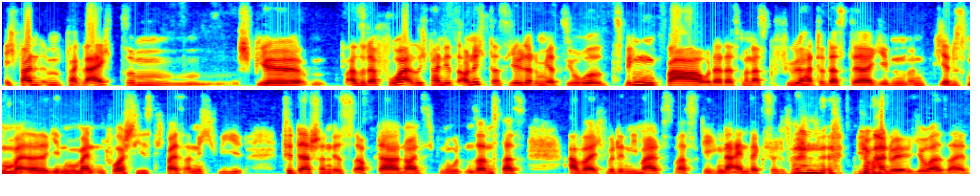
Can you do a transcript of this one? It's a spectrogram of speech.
ich fand im Vergleich zum Spiel, also davor, also ich fand jetzt auch nicht, dass Yildirim jetzt so zwingend war oder dass man das Gefühl hatte, dass der jeden, jedes Moment, äh, jeden Moment ein Tor schießt. Ich weiß auch nicht, wie fit er schon ist, ob da 90 Minuten sonst was, aber ich würde niemals was gegen eine Einwechsel von Emanuel Joa sein,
